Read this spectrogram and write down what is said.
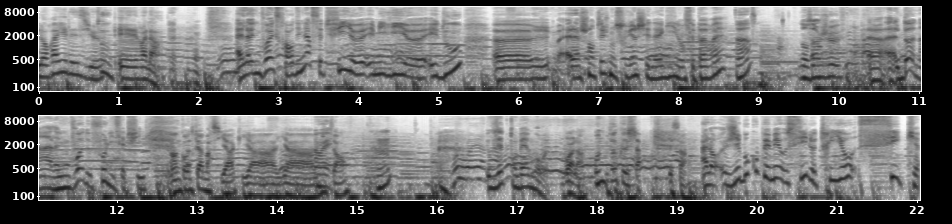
l'oreille et les yeux, et voilà. Euh, elle a une voix extraordinaire cette fille, euh, Émilie euh, Edou. elle a chanté, je me souviens, chez Nagui, non c'est pas vrai, hein? Dans un jeu. Elle, donne, hein, elle a une voix de folie cette fille. J'ai rencontré à Marciac il y a, il y a 8 ans. Vous êtes tombé amoureux. Voilà. On ne peut que ça. C'est ça. Alors, j'ai beaucoup aimé aussi le trio Sick,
